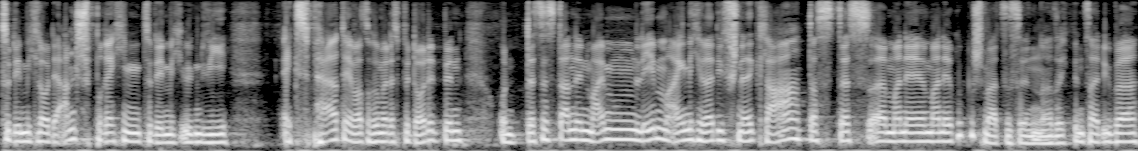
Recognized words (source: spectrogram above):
zu dem mich Leute ansprechen, zu dem ich irgendwie Experte, was auch immer das bedeutet bin. Und das ist dann in meinem Leben eigentlich relativ schnell klar, dass das äh, meine, meine Rückenschmerzen sind. Also ich bin seit über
